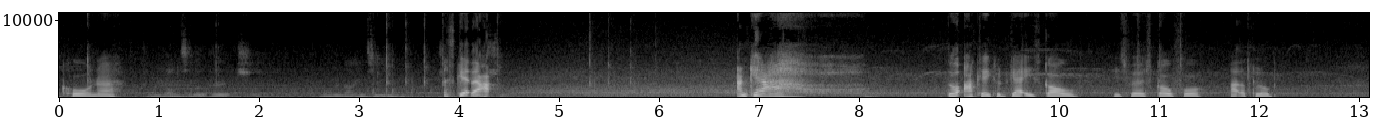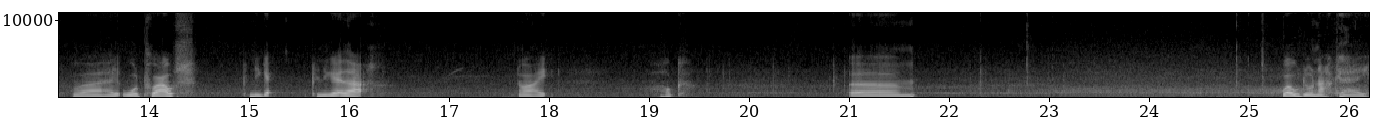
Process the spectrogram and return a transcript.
Corner. coming onto the pitch. Number 19. Let's get that. Ake. Thought Ake could get his goal, his first goal for at the club. Right, Ward Prowse. Can you get? Can you get that? Right. Hogg. Um. Well done, Ake.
